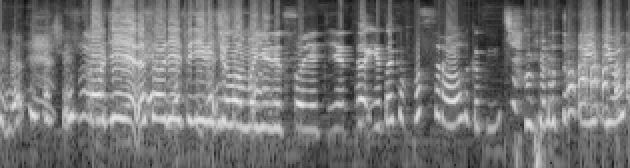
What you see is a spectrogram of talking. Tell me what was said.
Тебя На самом деле, на самом деле, ты не видела мое лицо. Я, так- я так обосрала, как начала, она тут появилась.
